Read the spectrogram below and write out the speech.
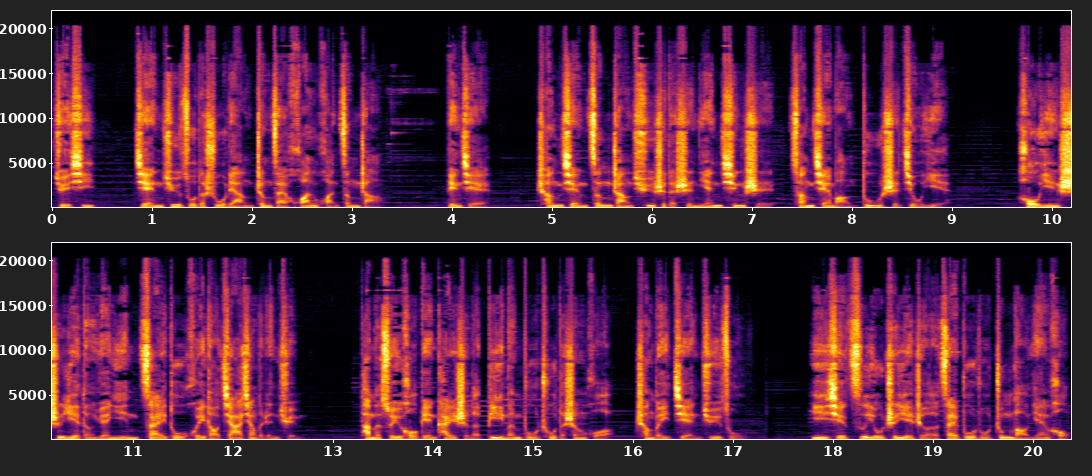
据悉，简居族的数量正在缓缓增长，并且呈现增长趋势的是年轻时曾前往都市就业，后因失业等原因再度回到家乡的人群。他们随后便开始了闭门不出的生活，成为简居族。一些自由职业者在步入中老年后，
